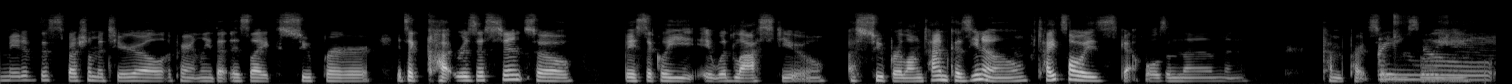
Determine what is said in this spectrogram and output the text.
made of this special material apparently that is like super it's like cut resistant, so basically it would last you a super long time cuz you know, tights always get holes in them and come apart so I easily. know.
